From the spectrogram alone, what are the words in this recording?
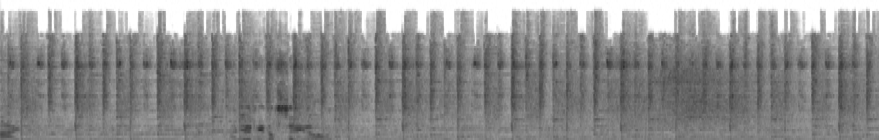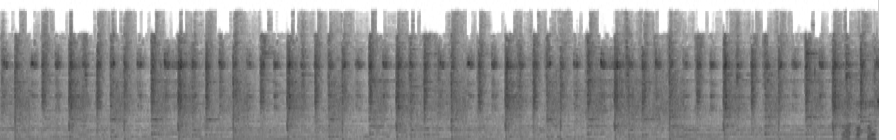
Light. A nie lepiej to szczeliną? Mateusz,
